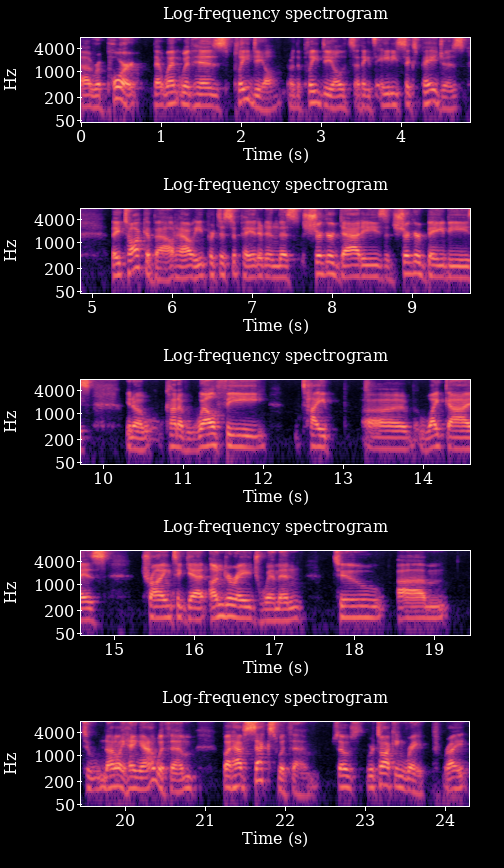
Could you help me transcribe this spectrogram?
uh, report that went with his plea deal, or the plea deal, I think it's 86 pages, they talk about how he participated in this sugar daddies and sugar babies, you know, kind of wealthy type uh, white guys trying to get underage women to um, to not only hang out with them but have sex with them. So we're talking rape, right?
